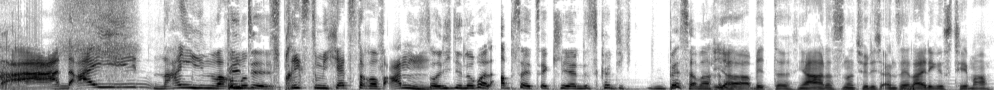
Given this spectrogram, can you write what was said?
Ah, nein! Nein, warum Bitte. sprichst du mich jetzt darauf an? Soll ich dir nochmal abseits erklären? Das könnte ich besser machen. Ja, bitte. Ja, das ist natürlich ein sehr leidiges Thema.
